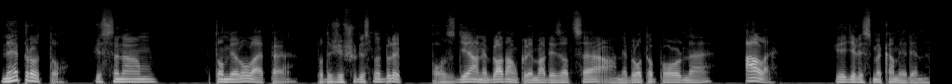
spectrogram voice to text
Ne proto, že se nám v tom jelo lépe, protože všude jsme byli pozdě a nebyla tam klimatizace a nebylo to pohodné, ale věděli jsme, kam jedeme.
